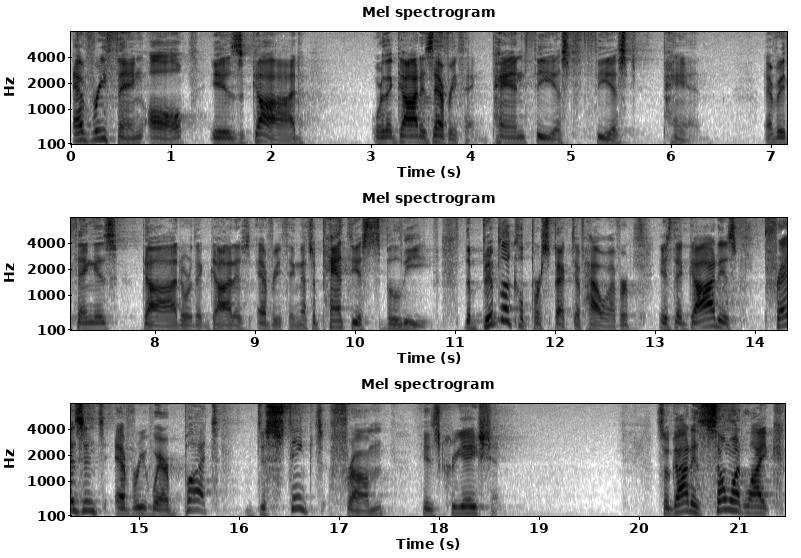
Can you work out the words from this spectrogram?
everything, all, is God, or that God is everything. Pantheist, theist, pan. Everything is God, or that God is everything. That's what pantheists believe. The biblical perspective, however, is that God is present everywhere, but distinct from his creation. So God is somewhat like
